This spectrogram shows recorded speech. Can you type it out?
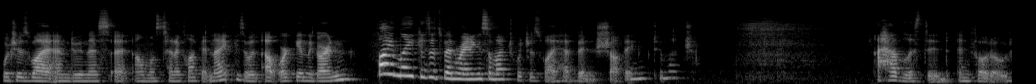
which is why I'm doing this at almost 10 o'clock at night because I was out working in the garden. Finally, because it's been raining so much, which is why I have been shopping too much. I have listed and photoed.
